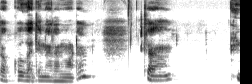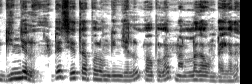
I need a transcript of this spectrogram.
తక్కువగా తినాలన్నమాట. ఇక గింజలు అంటే సీతాఫలం గింజలు లోపల నల్లగా ఉంటాయి కదా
